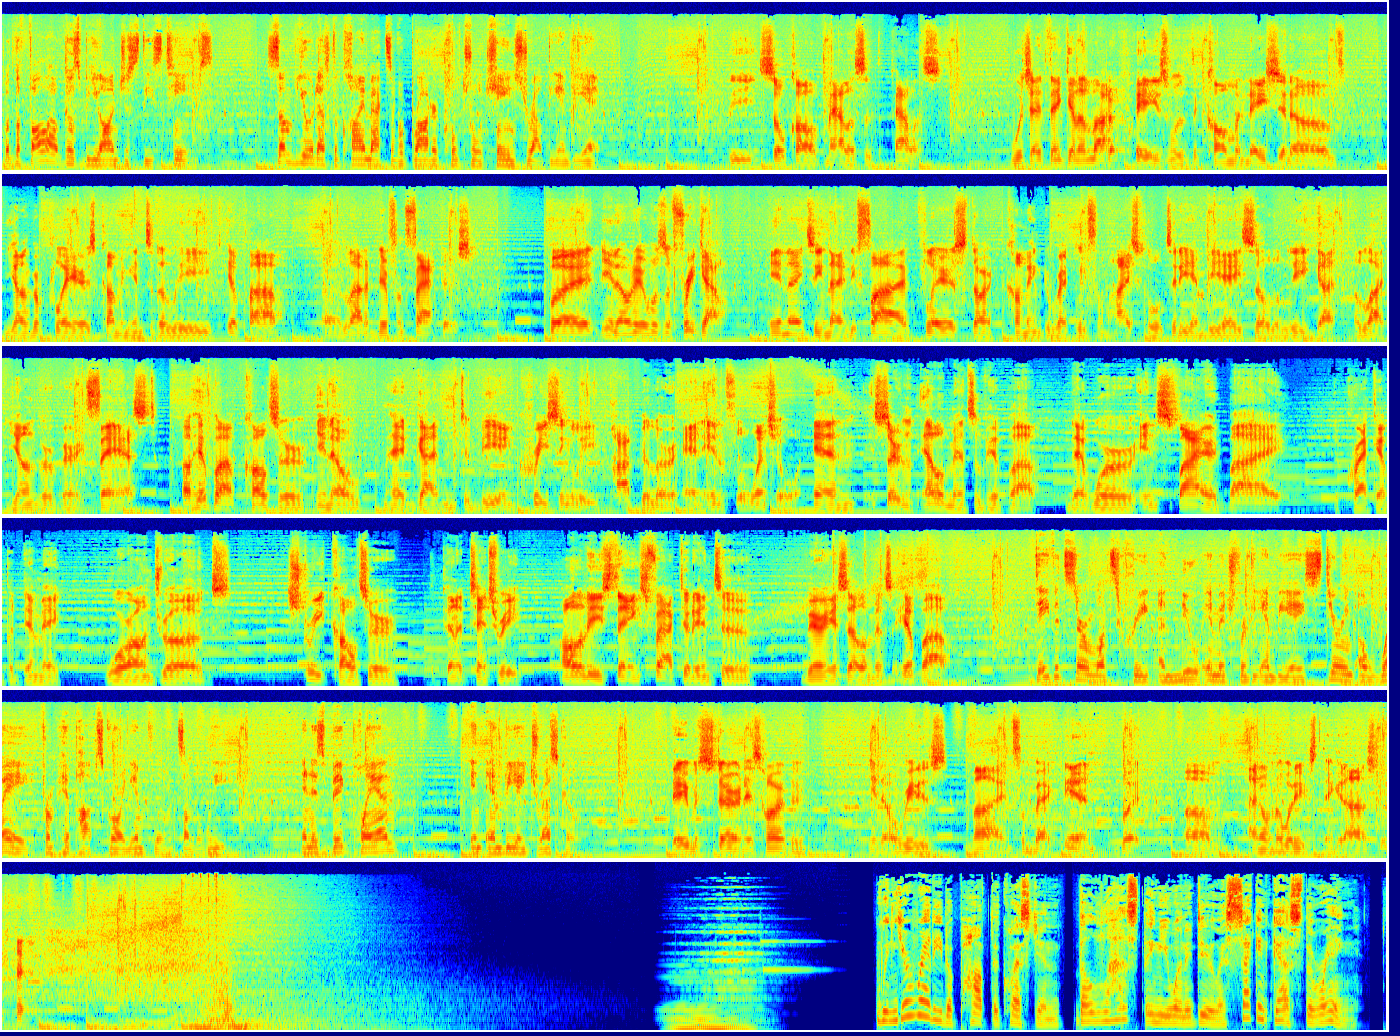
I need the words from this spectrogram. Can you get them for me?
But the fallout goes beyond just these teams. Some view it as the climax of a broader cultural change throughout the NBA. The so called malice at the palace, which I think in a lot of ways was the culmination of younger players coming into the league, hip hop, a lot of different factors. But, you know, there was a freak out. In 1995, players start coming directly from high school to the NBA, so the league got a lot younger very fast. A hip hop culture, you know, had gotten to be increasingly popular and influential. And certain elements of hip hop that were inspired by the crack epidemic, war on drugs, street culture, the penitentiary, all of these things factored into various elements of hip hop. David Stern wants to create a new image for the NBA, steering away from hip hop's growing influence on the league. And his big plan? An NBA dress code. David Stern, it's hard to, you know, read his mind from back then, but um, I don't know what he was thinking, honestly. When you're ready to pop the question, the last thing you want to do is second guess the ring.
